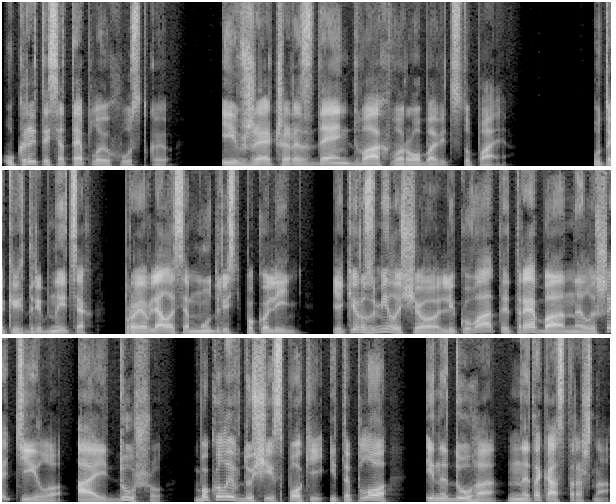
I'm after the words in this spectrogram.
укритися теплою хусткою, і вже через день-два хвороба відступає. У таких дрібницях проявлялася мудрість поколінь, які розуміли, що лікувати треба не лише тіло, а й душу, бо коли в душі спокій і тепло, і недуга не така страшна.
